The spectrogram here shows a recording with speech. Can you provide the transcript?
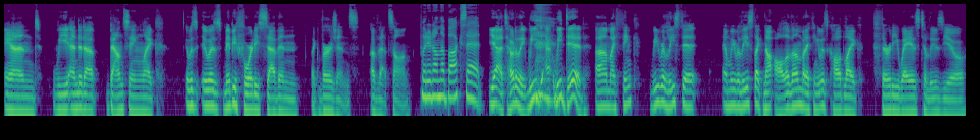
And we ended up bouncing like it was it was maybe 47 like versions of that song. Put it on the box set. Yeah, totally. We we did. Um, I think we released it, and we released like not all of them, but I think it was called like Thirty Ways to Lose You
